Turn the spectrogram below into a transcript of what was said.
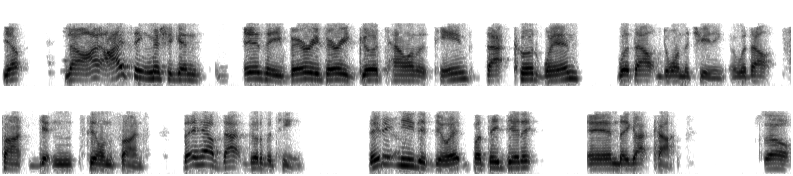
Yep. Now I, I think Michigan is a very, very good talented team that could win without doing the cheating, and without sign, getting stealing the signs. They have that good of a team. They didn't Yeah. need to do it, but they did it, and they got caught. So,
